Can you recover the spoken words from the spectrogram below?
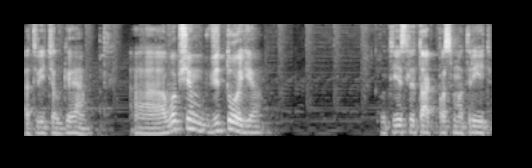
ответил ГМ. А, в общем, в итоге, вот если так посмотреть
